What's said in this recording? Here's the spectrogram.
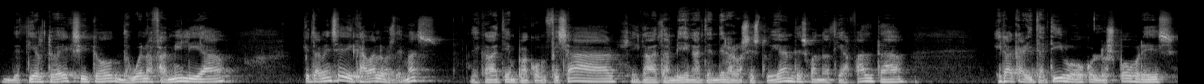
de cierto éxito, de buena familia, que también se dedicaba a los demás. Dedicaba tiempo a confesar, se dedicaba también a atender a los estudiantes cuando hacía falta, era caritativo con los pobres.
